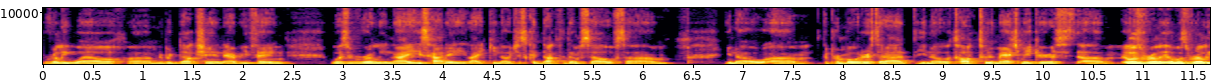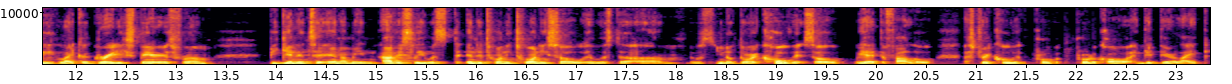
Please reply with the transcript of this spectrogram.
really well. Um, the production, everything was really nice. How they like, you know, just conducted themselves. Um, you know, um, the promoters that I, you know, talked to, the matchmakers. Um, it was really, it was really like a great experience from beginning to end. I mean, obviously it was the end of 2020, so it was the, um, it was you know during COVID, so we had to follow a strict COVID pro- protocol and get there like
